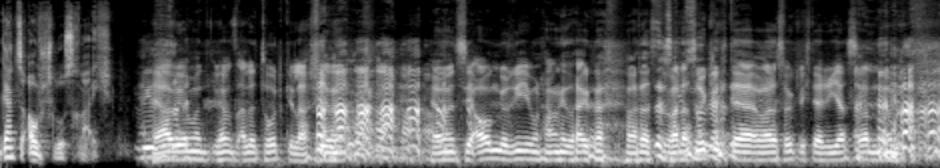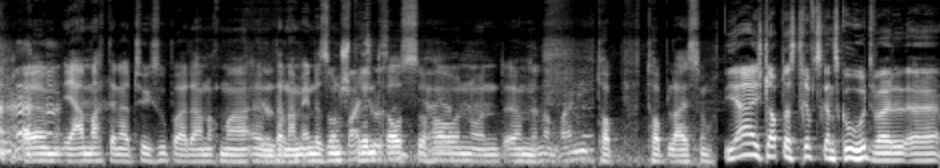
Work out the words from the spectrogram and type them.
ganz aufschlussreich. Ja, wir haben, uns, wir haben uns alle totgelacht. Wir haben, wir haben uns die Augen gerieben und haben gesagt, war das, das war das, wirklich, der, war das wirklich der Riasson? Und, ähm, ja, macht er natürlich super, da nochmal ähm, dann am Ende so einen Sprint rauszuhauen und ähm, top, top Leistung. Ja, ich glaube, das trifft es ganz gut, weil äh,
